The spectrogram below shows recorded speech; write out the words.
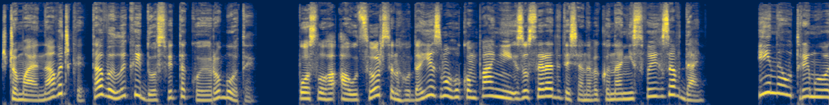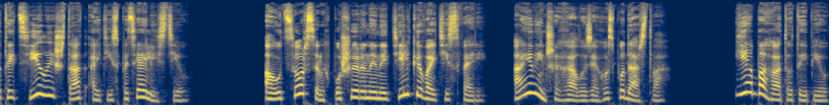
що має навички та великий досвід такої роботи. Послуга аутсорсингу дає змогу компанії зосередитися на виконанні своїх завдань і не утримувати цілий штат it спеціалістів. Аутсорсинг поширений не тільки в it сфері, а й в інших галузях господарства. Є багато типів,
